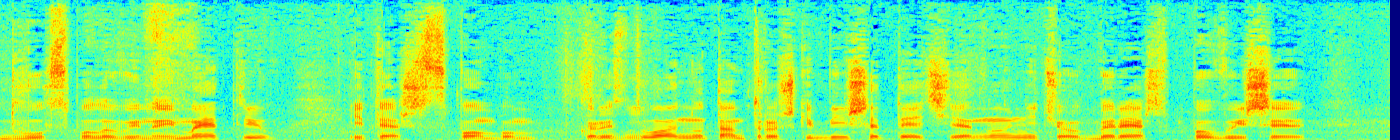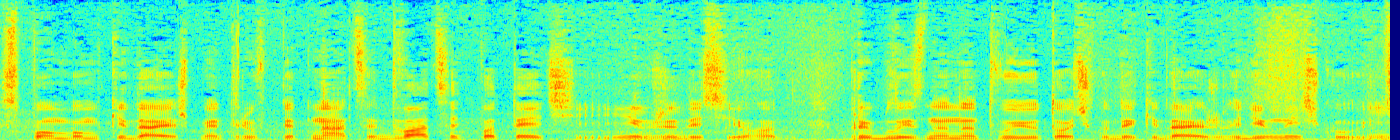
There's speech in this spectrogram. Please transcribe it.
2,5 метрів і теж з помбом користував. Ну там трошки більше течія, ну нічого, береш повише. З помбом кидаєш метрів 15-20 по течії і вже десь його приблизно на твою точку, де кидаєш годівничку, і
